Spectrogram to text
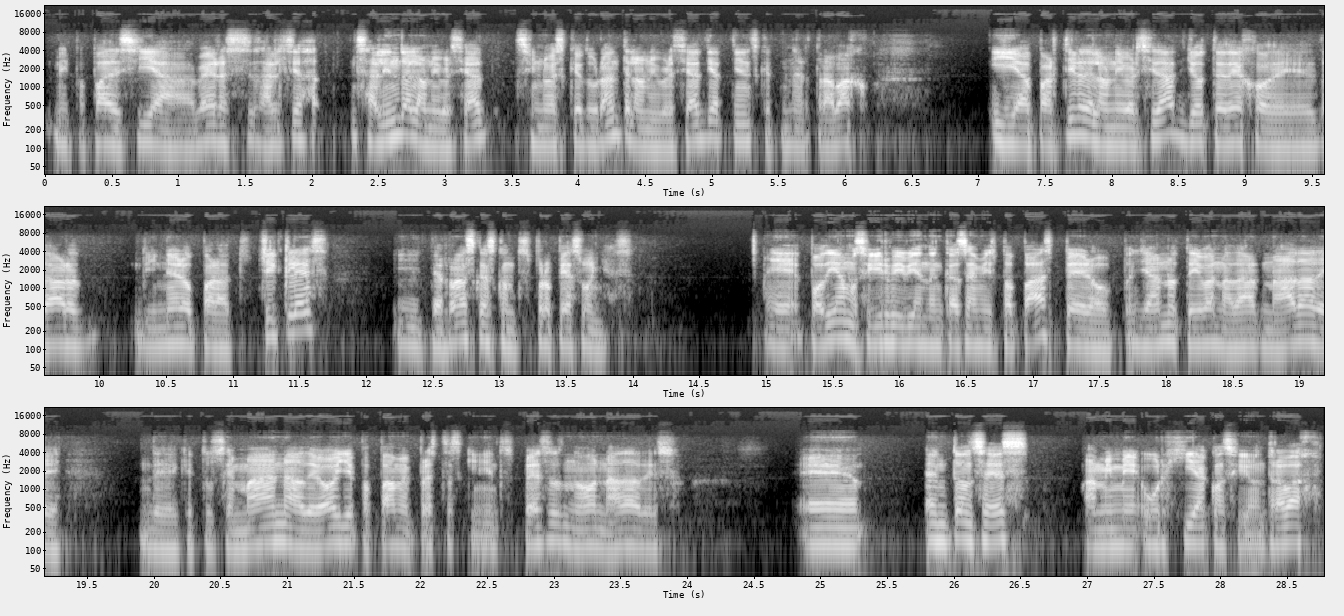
mi papá decía, a ver, saliendo de la universidad, si no es que durante la universidad ya tienes que tener trabajo. Y a partir de la universidad yo te dejo de dar dinero para tus chicles y te rascas con tus propias uñas. Eh, podíamos seguir viviendo en casa de mis papás, pero ya no te iban a dar nada de de que tu semana o de oye papá me prestas 500 pesos, no, nada de eso. Eh, entonces a mí me urgía conseguir un trabajo.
